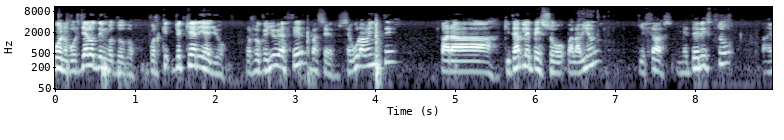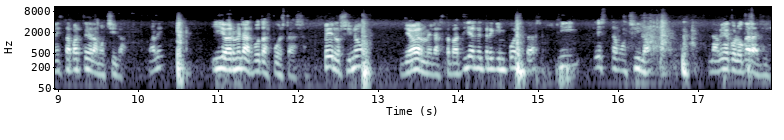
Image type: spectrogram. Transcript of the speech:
Bueno, pues ya lo tengo todo. Pues ¿qué, ¿qué haría yo? Pues lo que yo voy a hacer va a ser, seguramente, para quitarle peso al avión, quizás meter esto en esta parte de la mochila, ¿vale? Y llevarme las botas puestas. Pero si no, llevarme las zapatillas de trekking puestas y esta mochila la voy a colocar aquí.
